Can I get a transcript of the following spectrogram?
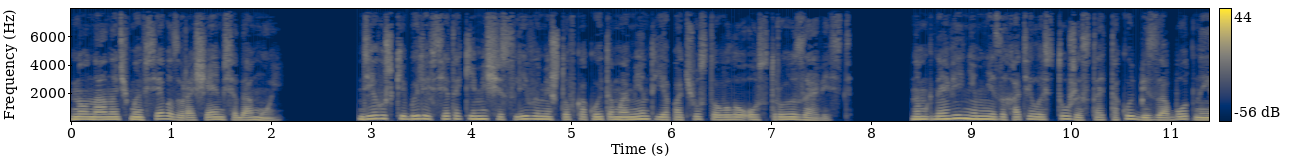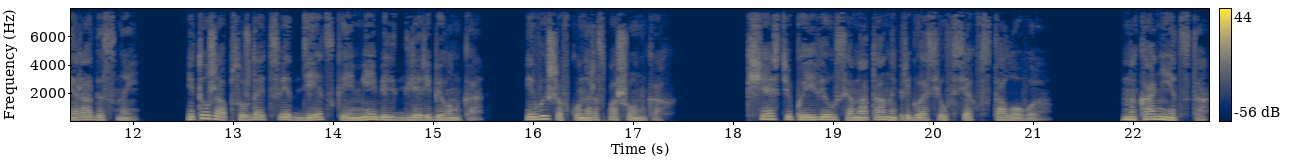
Но на ночь мы все возвращаемся домой. Девушки были все такими счастливыми, что в какой-то момент я почувствовала острую зависть. На мгновение мне захотелось тоже стать такой беззаботной и радостной, и тоже обсуждать цвет детской, мебель для ребенка и вышивку на распашонках. К счастью, появился Натан и пригласил всех в столовую. «Наконец-то!»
